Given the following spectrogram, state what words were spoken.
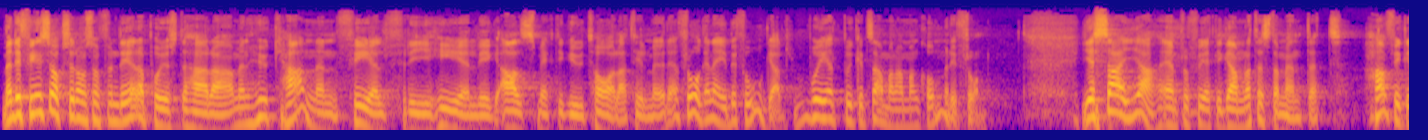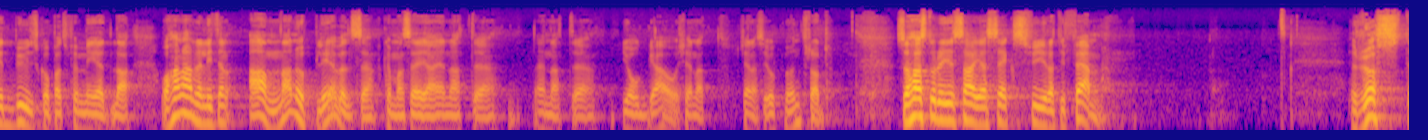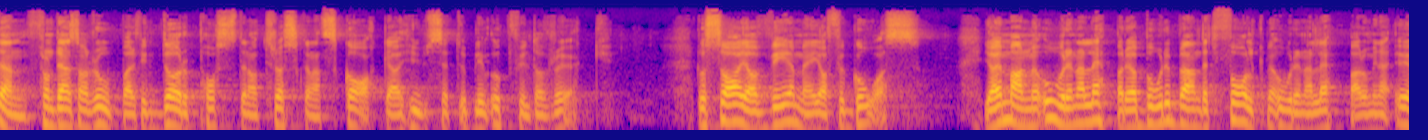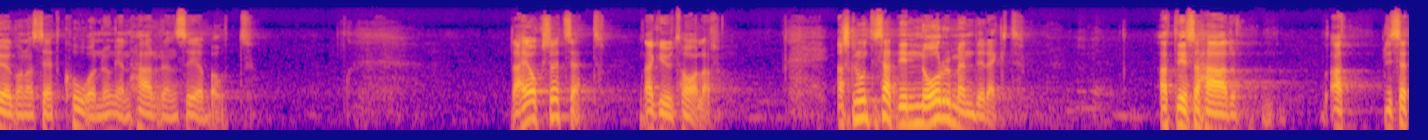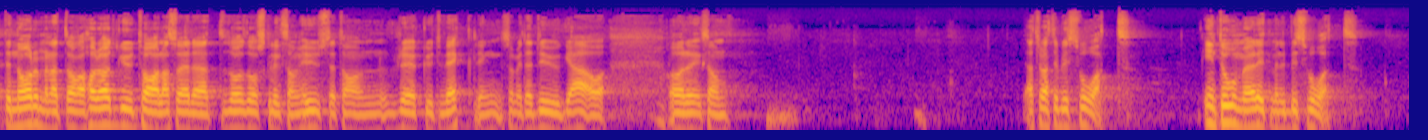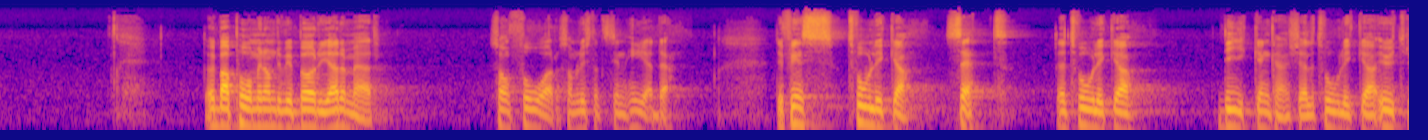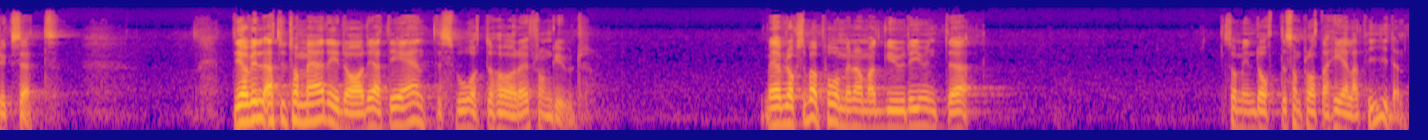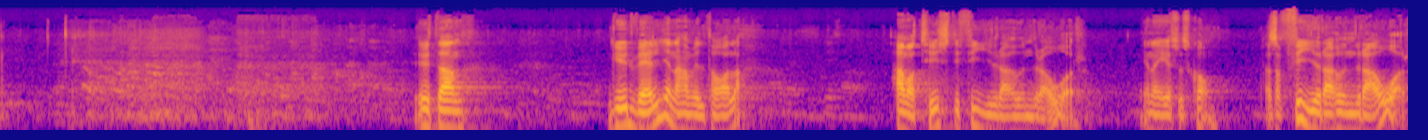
Men det finns också de som funderar på just det här, men hur kan en felfri, helig, allsmäktig Gud tala till mig? Den frågan är ju befogad, på helt på vilket sammanhang man kommer ifrån. Jesaja är en profet i Gamla Testamentet. Han fick ett budskap att förmedla och han hade en liten annan upplevelse kan man säga än att eh, än att eh, jogga och känna, känna sig uppmuntrad. Så här står det i Jesaja 6, 4-5. Rösten från den som ropar fick dörrposterna och trösklarna att skaka och huset blev uppfyllt av rök. Då sa jag, ve mig, jag förgås. Jag är man med orena läppar och jag bor ibland ett folk med orena läppar och mina ögon har sett konungen, Herren Sebaot. Det här är också ett sätt när Gud talar. Jag skulle nog inte säga att det är normen direkt. Att det är så här, att vi sätter normen att har du hört Gud tala så är det att då, då ska liksom huset ha en rökutveckling som heter duga. Och, och liksom, jag tror att det blir svårt. Inte omöjligt, men det blir svårt. Jag vill bara påminna om det vi började med. Som får, som lyssnar till sin herde. Det finns två olika sätt, eller två olika diken kanske, eller två olika uttryckssätt. Det jag vill att du tar med dig idag är att det är inte svårt att höra ifrån Gud. Men jag vill också bara påminna om att Gud är ju inte som min dotter som pratar hela tiden. Utan Gud väljer när han vill tala. Han var tyst i 400 år innan Jesus kom. Alltså 400 år.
